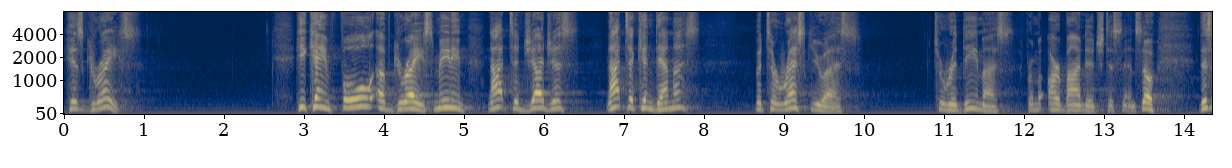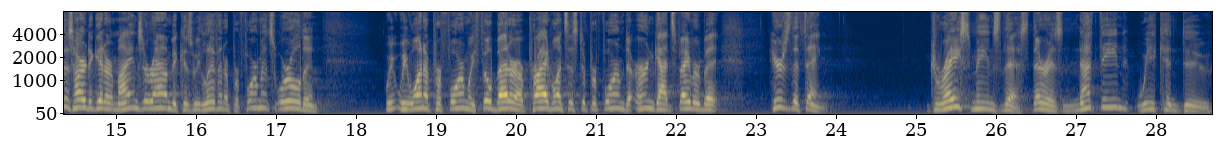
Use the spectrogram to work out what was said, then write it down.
His grace. He came full of grace, meaning not to judge us, not to condemn us, but to rescue us, to redeem us from our bondage to sin. So, this is hard to get our minds around because we live in a performance world and we, we want to perform. We feel better. Our pride wants us to perform to earn God's favor. But here's the thing grace means this there is nothing we can do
